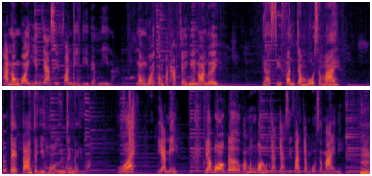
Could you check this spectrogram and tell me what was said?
ถ้าน้องบอยเห็นยาสีฟันดีๆ แบบนี้นะน้องบอยต้องประทับใจแน่นอนเลย ยาสีฟันจัมโบสมัยมันแตกต่างจากยี่ห้ออื่นจังใดวะโอ้ยอีอันนี้อย่าบอกเด้อว่ามึงบ่รู้จักยาสีฟันจัมโบสมายนี่ หืม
